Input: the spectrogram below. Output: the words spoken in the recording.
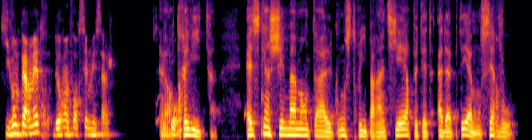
qui vont permettre de renforcer le message. Alors très vite, est-ce qu'un schéma mental construit par un tiers peut être adapté à mon cerveau?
